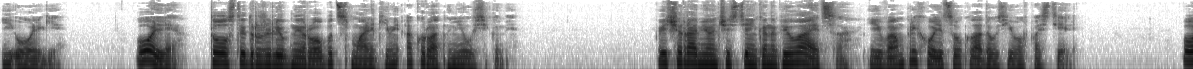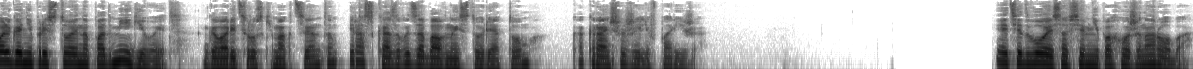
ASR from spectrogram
и Ольги. Олли – толстый дружелюбный робот с маленькими аккуратными усиками. Вечерами он частенько напивается, и вам приходится укладывать его в постель. Ольга непристойно подмигивает, говорит с русским акцентом и рассказывает забавные истории о том, как раньше жили в Париже. Эти двое совсем не похожи на Роба.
